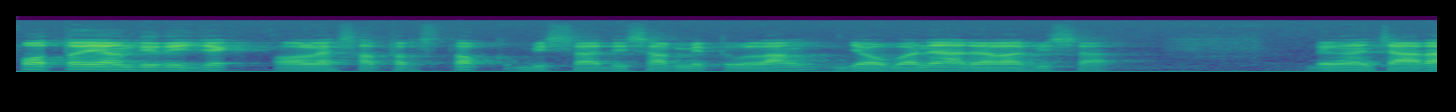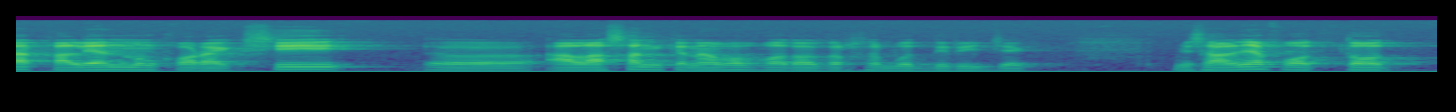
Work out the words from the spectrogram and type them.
foto yang di reject oleh Shutterstock bisa disubmit ulang? Jawabannya adalah bisa. Dengan cara kalian mengkoreksi eh, alasan kenapa foto tersebut di reject misalnya foto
